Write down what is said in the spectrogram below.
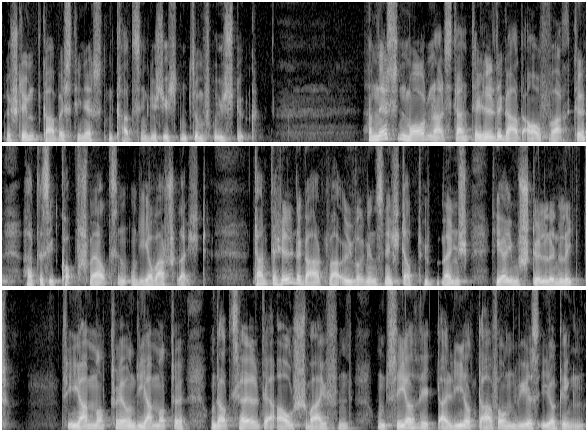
Bestimmt gab es die nächsten Katzengeschichten zum Frühstück. Am nächsten Morgen, als Tante Hildegard aufwachte, hatte sie Kopfschmerzen und ihr war schlecht. Tante Hildegard war übrigens nicht der Typ Mensch, der im Stillen litt. Sie jammerte und jammerte und erzählte ausschweifend und sehr detailliert davon, wie es ihr ging.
